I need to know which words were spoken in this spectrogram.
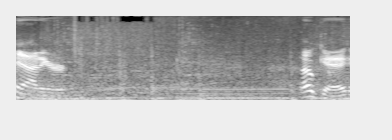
Get out of here. Okay.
